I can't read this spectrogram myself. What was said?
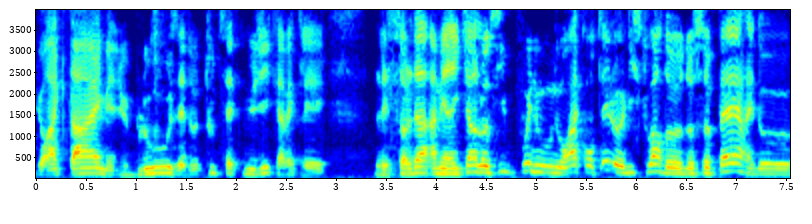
du ragtime et du blues et de toute cette musique avec les, les soldats américains. Là aussi, vous pouvez nous, nous raconter le- l'histoire de, de ce père et de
